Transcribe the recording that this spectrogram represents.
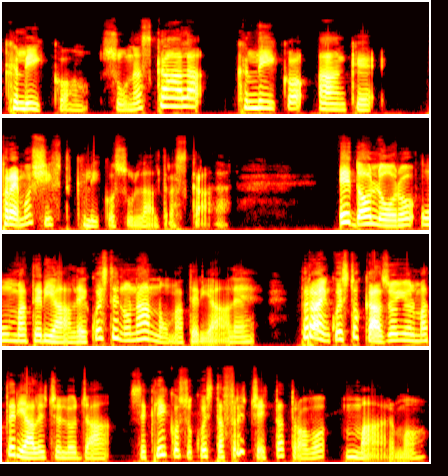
clicco su una scala, clicco anche, premo Shift, clicco sull'altra scala e do loro un materiale. Queste non hanno un materiale, però in questo caso io il materiale ce l'ho già. Se clicco su questa freccetta trovo marmo.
